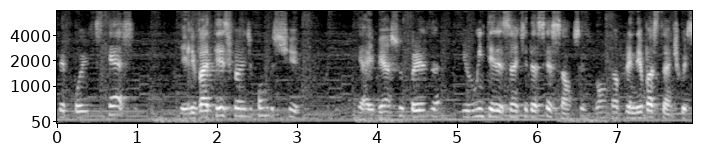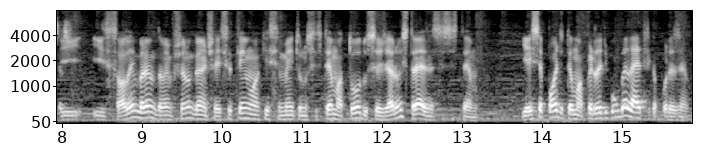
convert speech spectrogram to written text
depois esquece ele vai ter esse problema de combustível. E aí vem a surpresa e o interessante da sessão. Vocês vão aprender bastante com esse assunto. E, e só lembrando também, puxando o gancho, aí você tem um aquecimento no sistema todo, você gera um estresse nesse sistema. E aí você pode ter uma perda de bomba elétrica, por exemplo.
